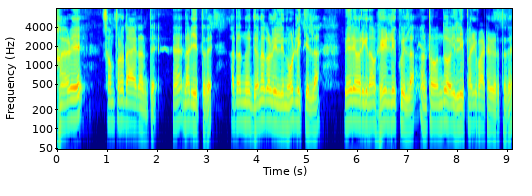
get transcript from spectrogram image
ಹಳೆ ಸಂಪ್ರದಾಯದಂತೆ ನಡೆಯುತ್ತದೆ. ಅದನ್ನು ಜನಗಳು ಇಲ್ಲಿ ನೋಡಲಿಕ್ಕಿಲ್ಲ. ಬೇರೆಯವರಿಗೆ ನಾವು ಹೇಳಲಿಕ್ಕೂ ಇಲ್ಲ ಅಂತ ಒಂದು ಇಲ್ಲಿ ಪರಿಪಾಠವಿರುತ್ತದೆ.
